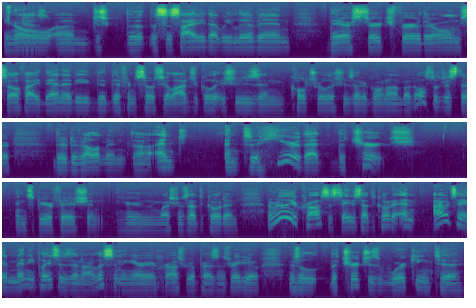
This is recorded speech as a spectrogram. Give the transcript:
You know, um, just the the society that we live in, their search for their own self identity, the different sociological issues and cultural issues that are going on, but also just their their development uh, and and to hear that the church in Spearfish and here in western South Dakota and, and really across the state of South Dakota. And I would say in many places in our listening area across Real Presence Radio, there's a, the church is working to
